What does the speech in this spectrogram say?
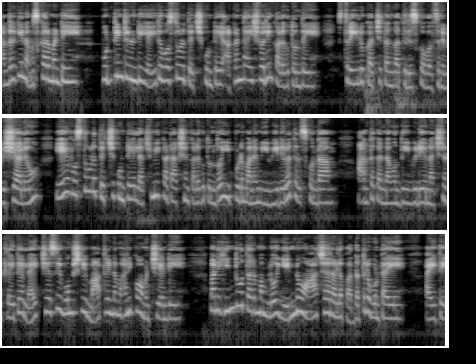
అందరికీ నమస్కారం అండి పుట్టింటి నుండి ఐదు వస్తువులు తెచ్చుకుంటే అఖండ ఐశ్వర్యం కలుగుతుంది. స్త్రీలు ఖచ్చితంగా తెలుసుకోవాల్సిన విషయాలు ఏ వస్తువులు తెచ్చుకుంటే లక్ష్మీ కటాక్షం కలుగుతుందో ఇప్పుడు మనం ఈ వీడియోలో తెలుసుకుందాం. అంతకన్నా ముందు ఈ వీడియో నచ్చినట్లయితే లైక్ చేసి ఓం శ్రీ మాత్రే నమః అని కామెంట్ చేయండి. మన హిందూ ధర్మంలో ఎన్నో ఆచారాల పద్ధతులు ఉంటాయి. అయితే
